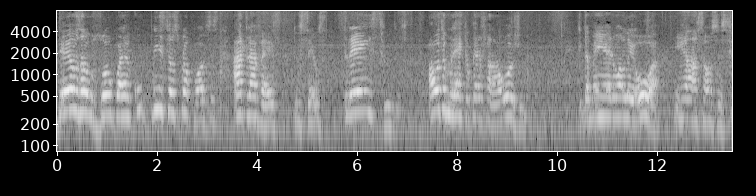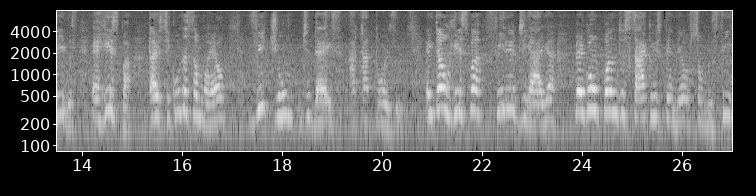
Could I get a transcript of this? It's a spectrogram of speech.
Deus a usou para cumprir seus propósitos através dos seus três filhos. A outra mulher que eu quero falar hoje que também era uma leoa em relação aos seus filhos, é Rispa, está em 2 Samuel 21, de 10 a 14. Então Rispa, filha de Aia, pegou um pano de saco e estendeu sobre si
